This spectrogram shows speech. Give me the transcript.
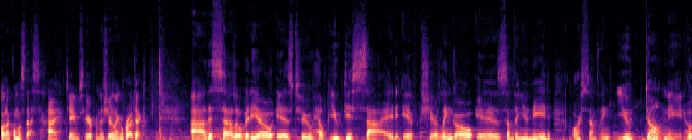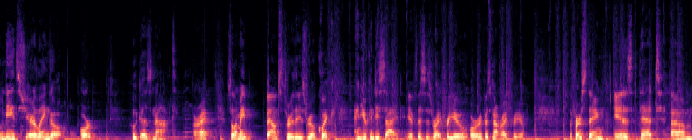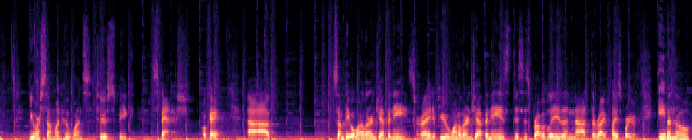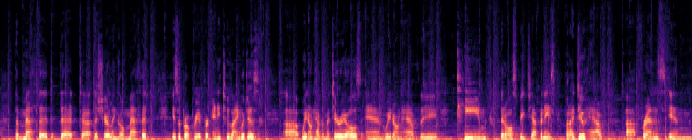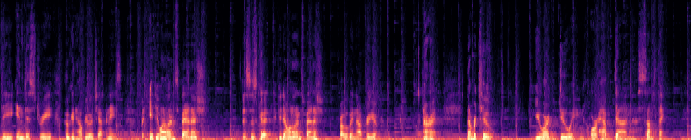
Hola, ¿cómo estás? Hi, James here from the ShareLingo Project. Uh, this uh, little video is to help you decide if ShareLingo is something you need or something you don't need. Who needs ShareLingo or who does not? All right, so let me bounce through these real quick and you can decide if this is right for you or if it's not right for you. The first thing is that um, you're someone who wants to speak Spanish, okay? Uh, some people want to learn Japanese, right? If you want to learn Japanese, this is probably the, not the right place for you. Even though the method that, uh, the ShareLingo method is appropriate for any two languages, uh, we don't have the materials and we don't have the team that all speak Japanese. But I do have uh, friends in the industry who can help you with Japanese. But if you want to learn Spanish, this is good. If you don't want to learn Spanish, probably not for you. All right, number two, you are doing or have done something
